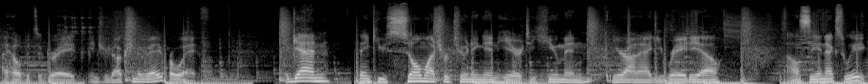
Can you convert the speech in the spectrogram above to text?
I hope it's a great introduction to vaporwave. Again, thank you so much for tuning in here to Human here on Aggie Radio. I'll see you next week.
